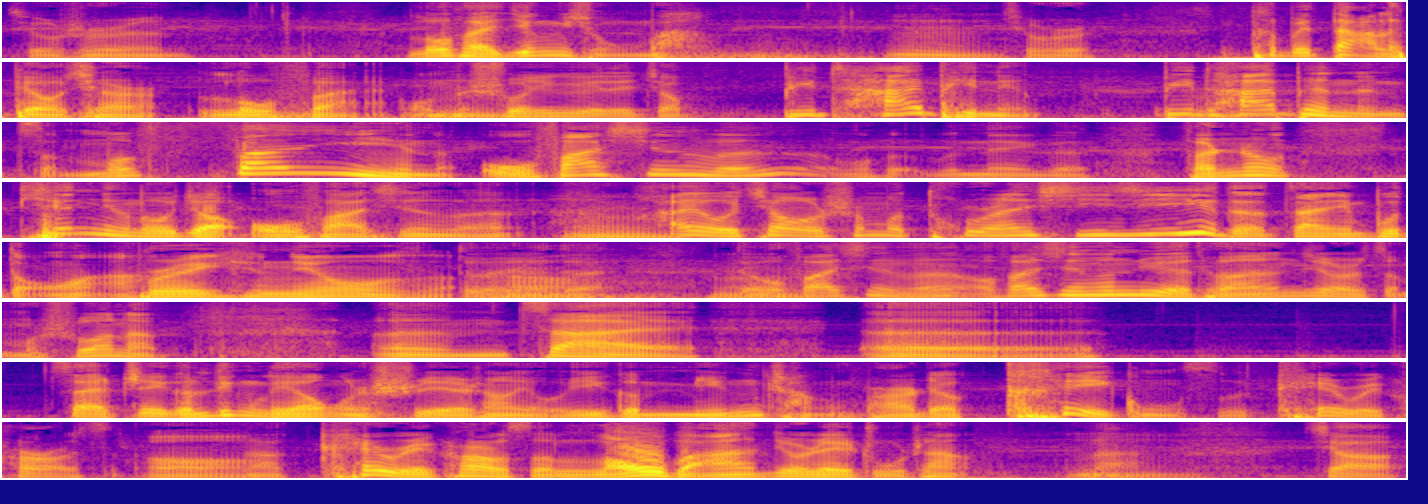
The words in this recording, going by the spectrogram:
就是 low-fi 英雄吧，嗯就是特别大的标签 low-fi。我们说一个乐队叫 beat happening。beat happening 怎么翻译呢？偶发新闻，我可那个，反正天津都叫偶发新闻，嗯，还有叫什么突然袭击的，咱也不懂啊。breaking news，对对对，偶发新闻，偶发新闻乐团就是怎么说呢？嗯，在呃，在这个另类摇滚事业上有一个名厂牌叫 K 公司 K Records 哦。啊，K Records 老板就是这主唱，那嗯叫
